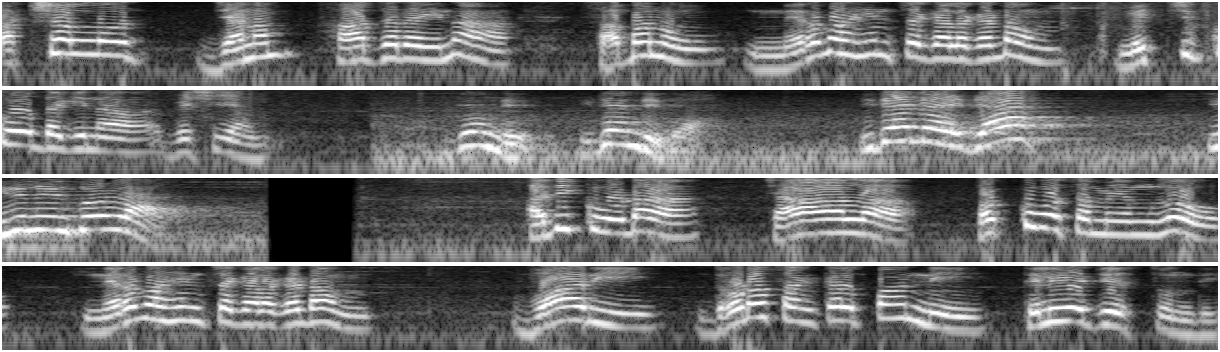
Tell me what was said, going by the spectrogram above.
లక్షల్లో జనం హాజరైన సభను నిర్వహించగలగడం మెచ్చుకోదగిన విషయం. ఇదేంది? ఇదేంది ఇదే? ఇదేందా ఇదే? ఇది నేను చూడలే. అది కూడా చాలా తక్కువ సమయంలో నిర్వహించగలగడం వారి దృఢ సంకల్పాన్ని తెలియజేస్తుంది.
